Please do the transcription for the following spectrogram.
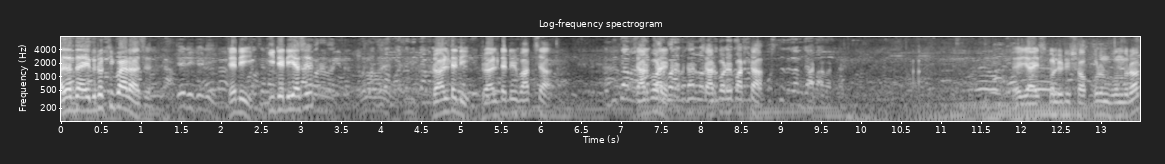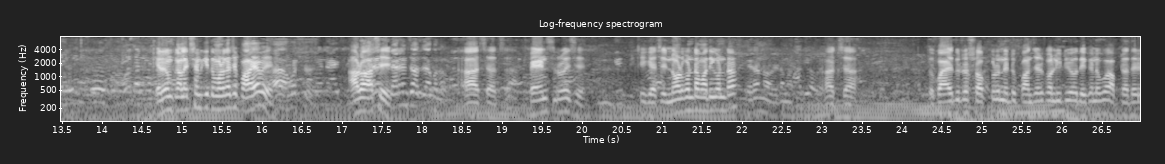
আচ্ছা দা এই দুটো কি পায়রা আছে? টেডি কি টেডি আছে? রয়্যাল টেডি রয়্যাল টেডির বাচ্চা। চার পরের চার পরের পাট্টা। এই যে আইস কোয়ালিটি সব করুন বন্ধুরা। এরকম কালেকশন কি তোমার কাছে পাওয়া যাবে? হ্যাঁ অবশ্যই। আরও আছে? আচ্ছা আচ্ছা। প্যান্টস রয়েছে। ঠিক আছে নর ঘণ্টা মাদি ঘণ্টা এটা নয় এটা মাটি আচ্ছা। তো পায়ের দুটো শখ করুন একটু পাঞ্জার কোয়ালিটিও দেখে নেব আপনাদের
